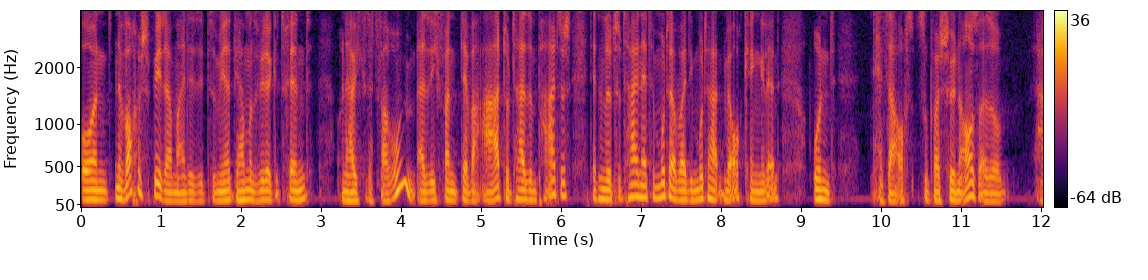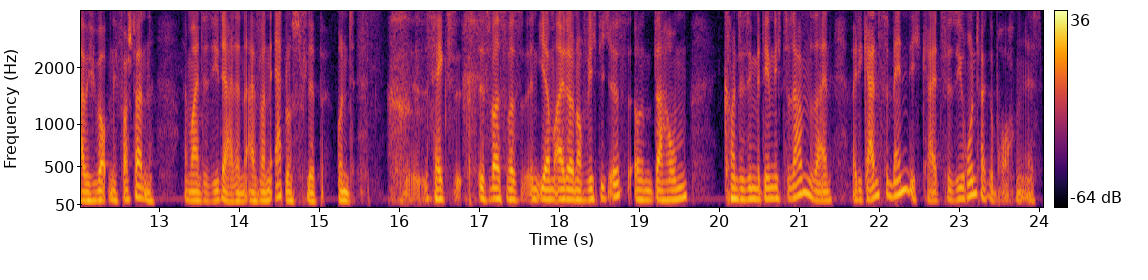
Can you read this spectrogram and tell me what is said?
Und eine Woche später meinte sie zu mir, wir haben uns wieder getrennt. Und da habe ich gesagt, warum? Also ich fand, der war A, total sympathisch, der hatte eine total nette Mutter, weil die Mutter hatten wir auch kennengelernt. Und der sah auch super schön aus. Also habe ich überhaupt nicht verstanden. Dann meinte sie, der hat dann einfach einen Erdnussflip. Und äh, Sex ist was, was in ihrem Alter noch wichtig ist. Und darum konnte sie mit dem nicht zusammen sein, weil die ganze Männlichkeit für sie runtergebrochen ist.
